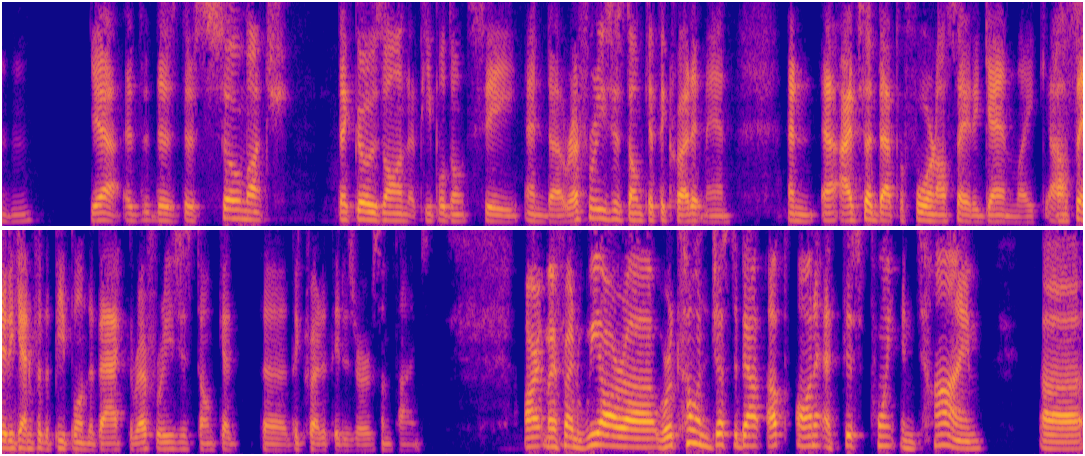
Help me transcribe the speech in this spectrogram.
Mm-hmm. Yeah, it, there's there's so much that goes on that people don't see, and uh, referees just don't get the credit, man. And uh, I've said that before, and I'll say it again. Like I'll say it again for the people in the back. The referees just don't get the the credit they deserve sometimes. All right, my friend, we are uh, we're coming just about up on it at this point in time. uh,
